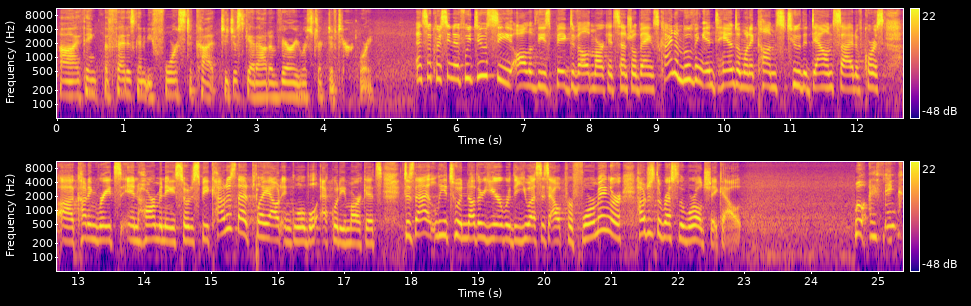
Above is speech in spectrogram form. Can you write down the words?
Uh, I think the Fed is going to be forced to cut to just get out of very restrictive territory. And so, Kristina, if we do see all of these big developed market central banks kind of moving in tandem when it comes to the downside, of course, uh, cutting rates in harmony, so to speak, how does that play out in global equity markets? Does that lead to another year where the U.S. is outperforming, or how does the rest of the world shake out? Well, I think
